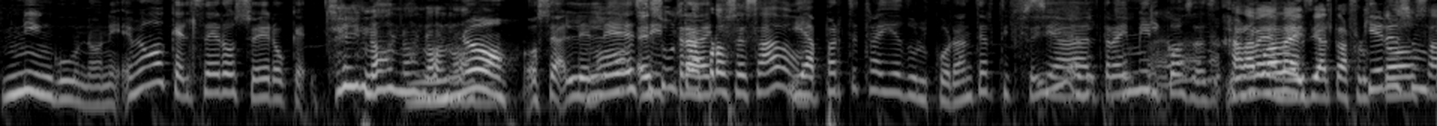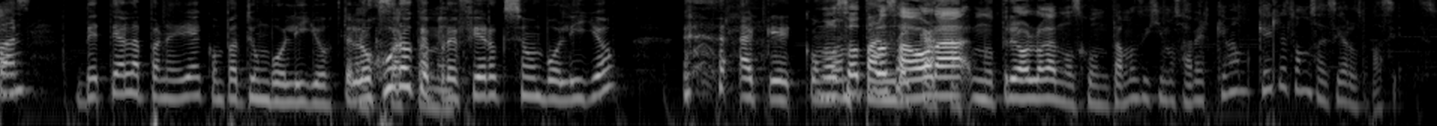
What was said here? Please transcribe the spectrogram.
Ninguno, ni no, que el cero cero que Sí, no, no, no, no. No, o sea, le lees es y trae procesado. Y aparte trae edulcorante artificial, trae mil cosas. Jarabe de maíz de alta fructosa. ¿Quieres un pan? Vete a la panadería y cómprate un bolillo. Te lo juro que prefiero que sea un bolillo a que como Nosotros pan ahora nutriólogas nos juntamos y dijimos, a ver, ¿qué, vamos, ¿qué les vamos a decir a los pacientes?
